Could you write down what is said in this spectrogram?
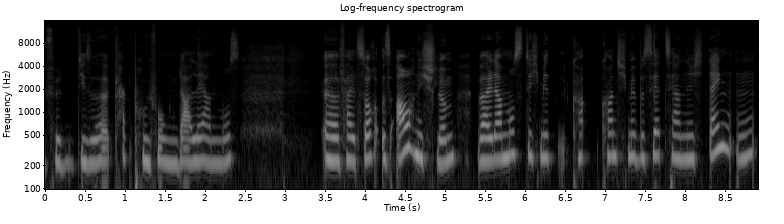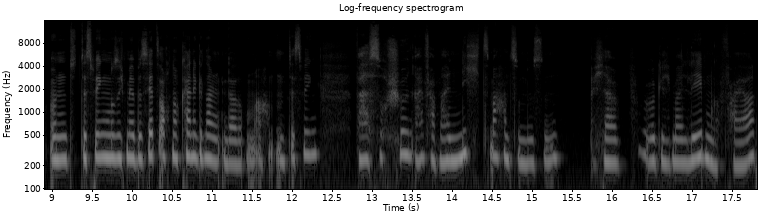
für diese Kackprüfungen da lernen muss. Äh, falls doch, ist auch nicht schlimm, weil da musste ich mir, ko konnte ich mir bis jetzt ja nicht denken und deswegen muss ich mir bis jetzt auch noch keine Gedanken darum machen. Und deswegen war es so schön, einfach mal nichts machen zu müssen. Ich habe wirklich mein Leben gefeiert.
